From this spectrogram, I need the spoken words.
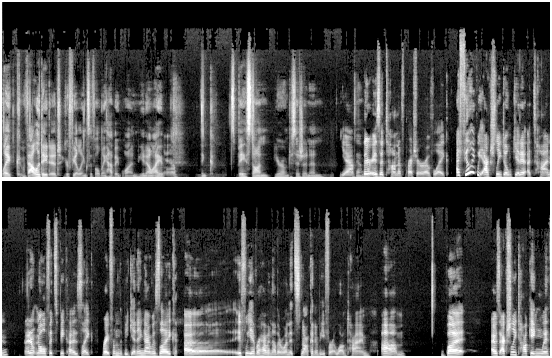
like validated your feelings of only having one. You know, I Yeah. think it's based on your own decision and Yeah. Yeah. There is a ton of pressure of like I feel like we actually don't get it a ton. I don't know if it's because like right from the beginning I was like uh if we ever have another one it's not going to be for a long time. Um but I was actually talking with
